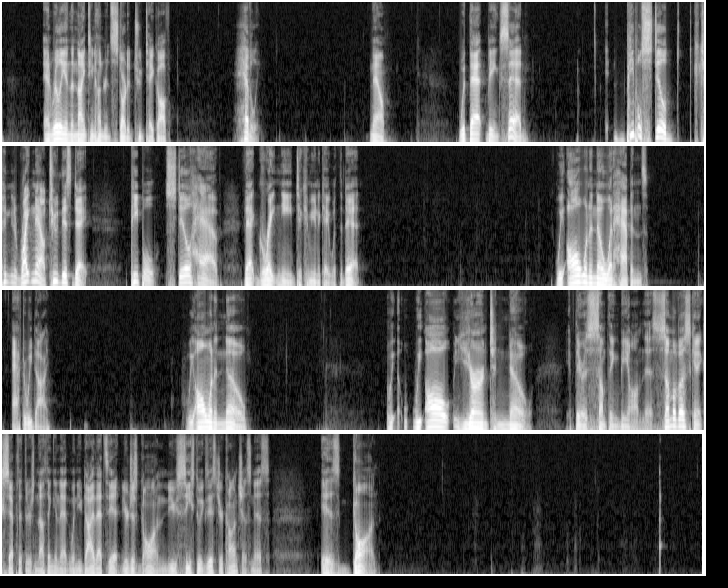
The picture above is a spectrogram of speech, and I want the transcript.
and really in the 1900s started to take off heavily. Now, with that being said, people still right now to this day people still have that great need to communicate with the dead. We all want to know what happens after we die. We all want to know. We we all yearn to know there is something beyond this. Some of us can accept that there's nothing and that when you die that's it. You're just gone. You cease to exist. Your consciousness is gone.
